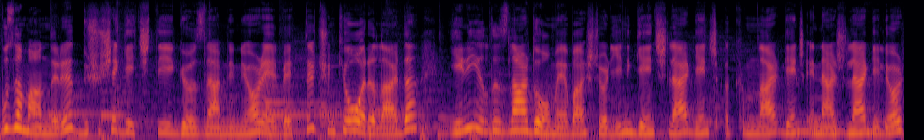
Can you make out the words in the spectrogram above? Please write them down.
Bu zamanları düşüşe geçtiği gözlemleniyor elbette. Çünkü o aralarda yeni yıldızlar doğmaya başlıyor. Yeni gençler, genç akımlar, genç enerjiler geliyor.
